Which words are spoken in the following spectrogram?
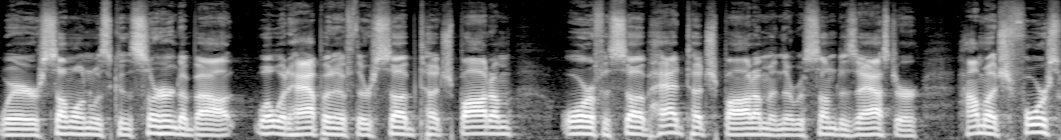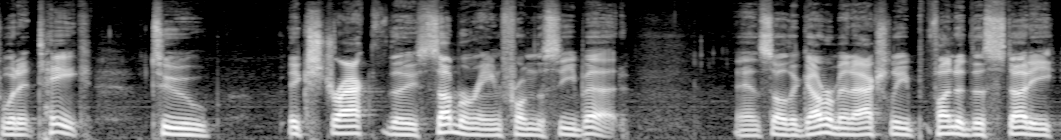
where someone was concerned about what would happen if their sub touched bottom or if a sub had touched bottom and there was some disaster, how much force would it take to extract the submarine from the seabed. And so the government actually funded this study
